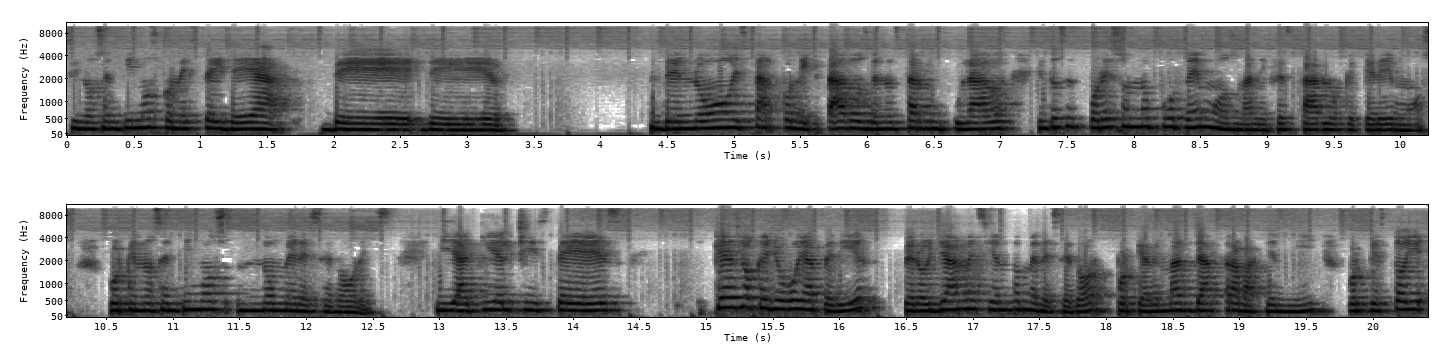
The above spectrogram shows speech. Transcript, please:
si nos sentimos con esta idea de de no estar conectados, de no estar vinculados. Entonces, por eso no podemos manifestar lo que queremos, porque nos sentimos no merecedores. Y aquí el chiste es, ¿qué es lo que yo voy a pedir? Pero ya me siento merecedor, porque además ya trabajé en mí, porque estoy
